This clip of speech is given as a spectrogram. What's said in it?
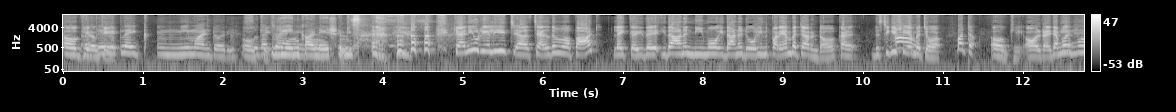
Okay, Uh, okay. They look like uh, Nemo and Dory. So Okay. that's why I named them. Reincarnations. Can you really uh, tell them apart? Like uh, ഇത് ഇതാണ് നീമോ ഇതാണ് ഡോറി എന്ന് പറയാൻ പറ്റാറുണ്ടോ ഡിസ്റ്റിങ്വിഷ് ചെയ്യാൻ പറ്റുമോ But uh, ഓക്കെ ഓൾ റൈറ്റ് അപ്പൊ Nemo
